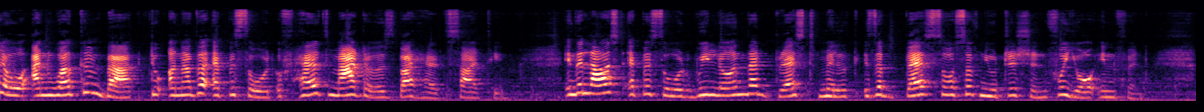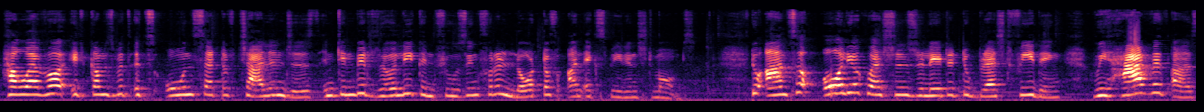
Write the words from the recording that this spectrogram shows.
Hello and welcome back to another episode of Health Matters by Health Saarthi. In the last episode, we learned that breast milk is the best source of nutrition for your infant. However, it comes with its own set of challenges and can be really confusing for a lot of unexperienced moms. To answer all your questions related to breastfeeding, we have with us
